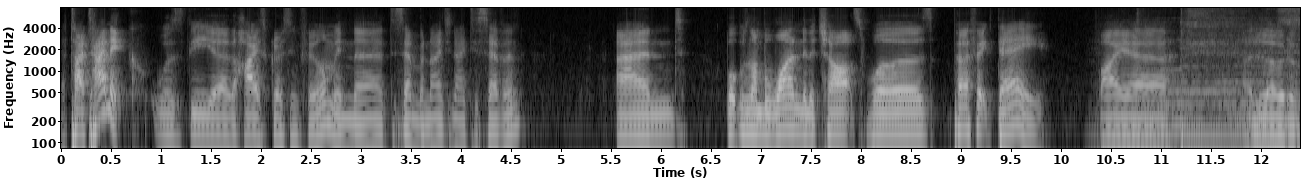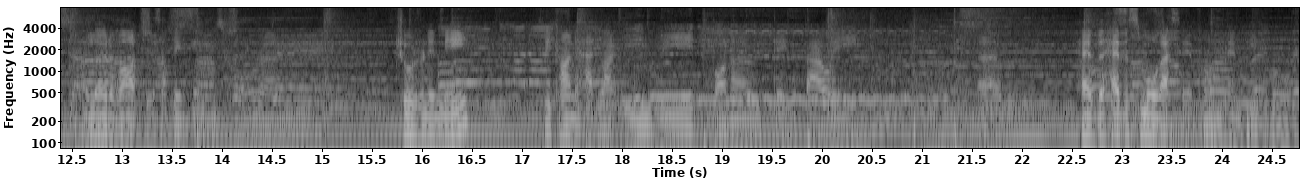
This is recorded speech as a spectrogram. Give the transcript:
Uh, Titanic was the uh, the highest grossing film in uh, December 1997, and what was number one in the charts was "Perfect Day" by uh, a load of a load of artists. I think it was for um, children in need. So kind of had like Lou Reed, Bono, David Bowie, um, Heather Heather Small. That's it from M People.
